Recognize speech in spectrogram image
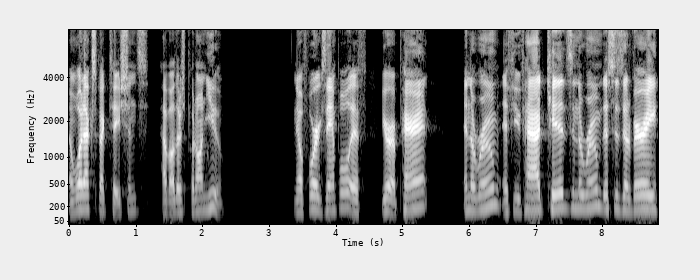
and what expectations have others put on you? You know, for example, if you're a parent in the room, if you've had kids in the room, this is a very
